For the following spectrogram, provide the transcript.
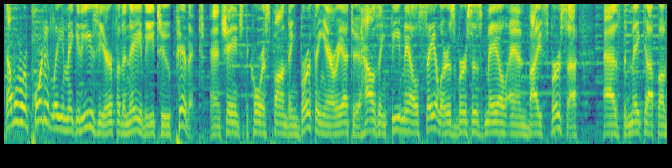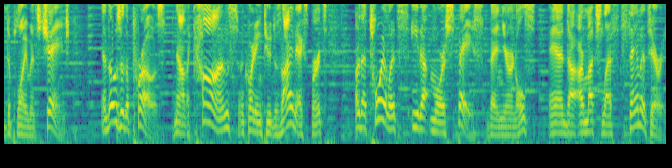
That will reportedly make it easier for the Navy to pivot and change the corresponding berthing area to housing female sailors versus male and vice versa as the makeup of deployments change. And those are the pros. Now the cons, according to design experts, are that toilets eat up more space than urinals and are much less sanitary.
